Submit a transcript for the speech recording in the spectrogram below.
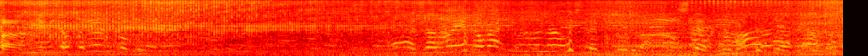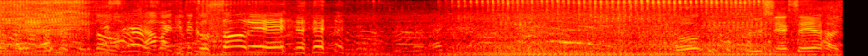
Tam nie wiedział co jest w ogóle. Żałuję chyba kurwa na oślep, kurwa. Oślep. No właśnie. I tylko sorry! O, już nie chcę jechać.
